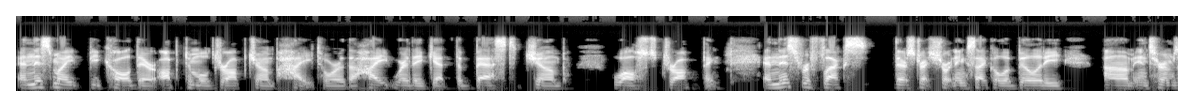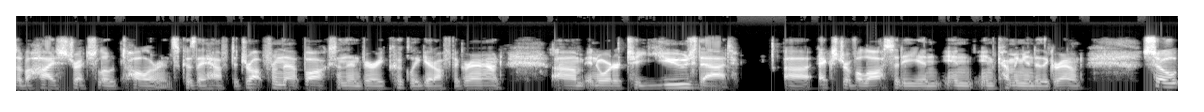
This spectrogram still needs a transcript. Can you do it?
And this might be called their optimal drop jump height or the height where they get the best jump whilst dropping. And this reflects their stretch shortening cycle ability um, in terms of a high stretch load tolerance because they have to drop from that box and then very quickly get off the ground um, in order to use that uh, extra velocity in, in, in coming into the ground. So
